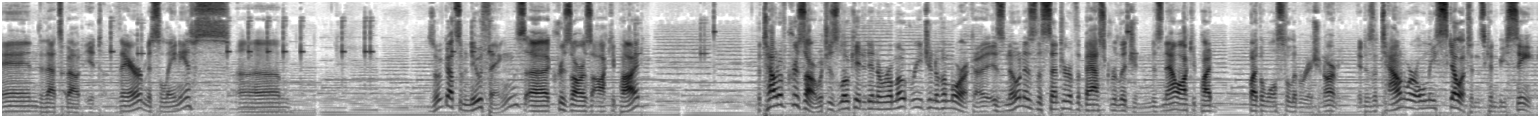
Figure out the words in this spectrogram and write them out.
And that's about it there. Miscellaneous. Um, so we've got some new things. Uh, Krizar's occupied. The town of Krizar, which is located in a remote region of Amorica, is known as the center of the Basque religion and is now occupied by the Walsta Liberation Army. It is a town where only skeletons can be seen.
